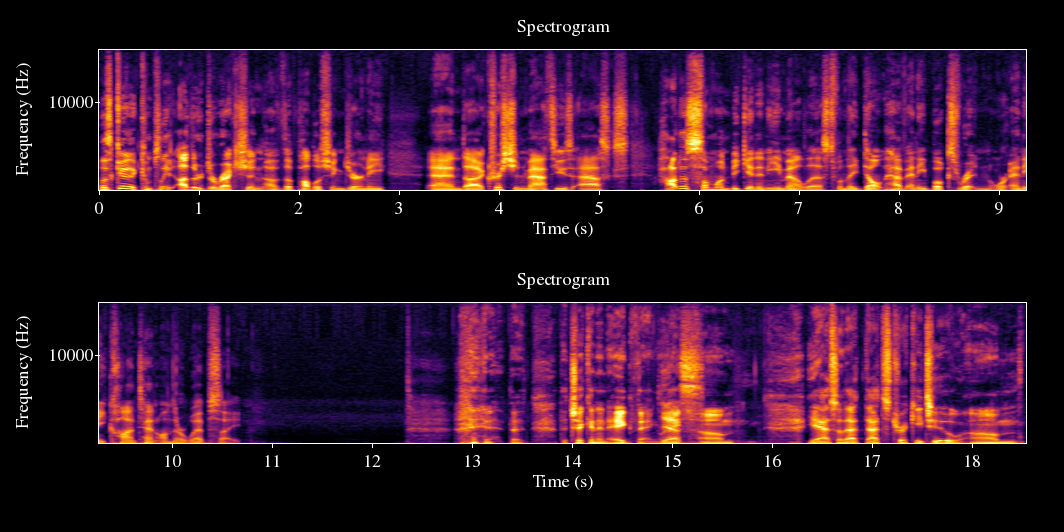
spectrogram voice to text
Let's get a complete other direction of the publishing journey. And uh, Christian Matthews asks, how does someone begin an email list when they don't have any books written or any content on their website? the the chicken and egg thing, right? Yes. Um, yeah. So that that's tricky too. Um,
